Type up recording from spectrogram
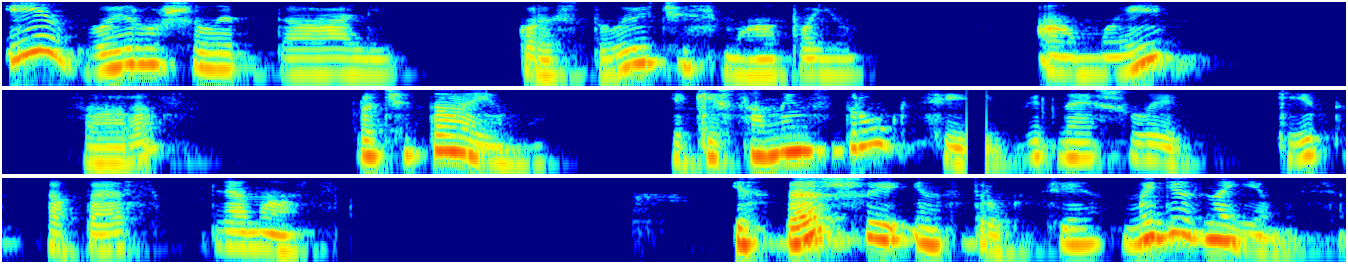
і вирушили далі, користуючись мапою. А ми зараз прочитаємо, які ж саме інструкції віднайшли кіт та пес для нас. Із першої інструкції ми дізнаємося,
